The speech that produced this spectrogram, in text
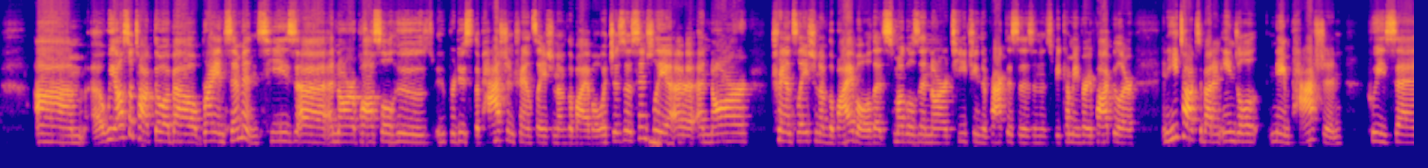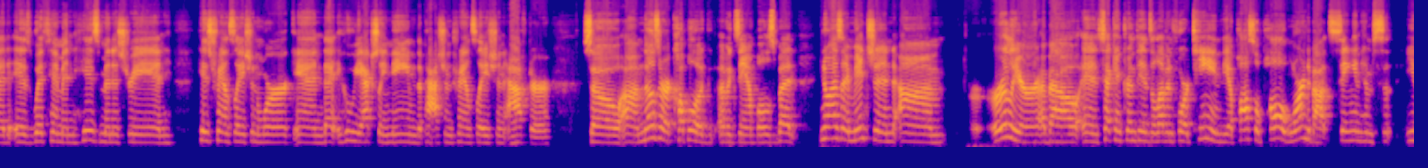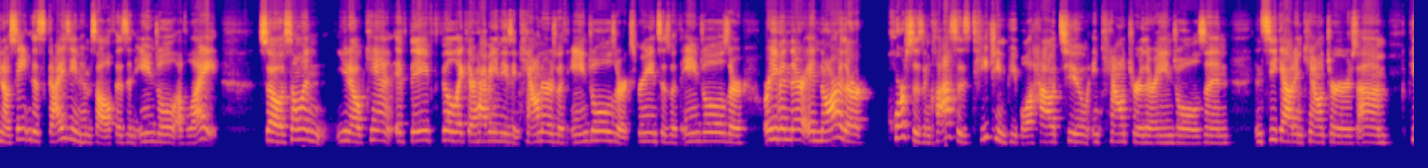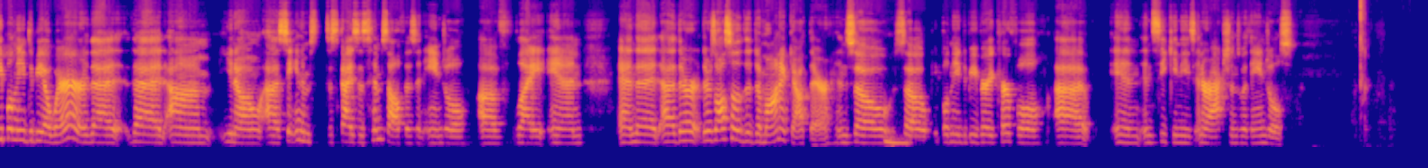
Um, uh, we also talked though about Brian Simmons. He's uh, a NAR apostle who's who produced the Passion translation of the Bible, which is essentially mm-hmm. a, a NAR translation of the Bible that smuggles in NAR teachings and practices, and it's becoming very popular. And he talks about an angel named Passion, who he said is with him in his ministry and his translation work, and that who he actually named the Passion translation after. So um, those are a couple of, of examples, but you know, as I mentioned um, earlier about in Second Corinthians 11, 14, the apostle Paul warned about Satan himself, you know, Satan disguising himself as an angel of light. So someone, you know, can't if they feel like they're having these encounters with angels or experiences with angels or or even they're in NAR, there are courses and classes teaching people how to encounter their angels and and seek out encounters. Um, people need to be aware that that um, you know uh, Satan disguises himself as an angel of light, and and that uh, there there's also the demonic out there, and so mm-hmm. so people need to be very careful uh, in in seeking these interactions with angels.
